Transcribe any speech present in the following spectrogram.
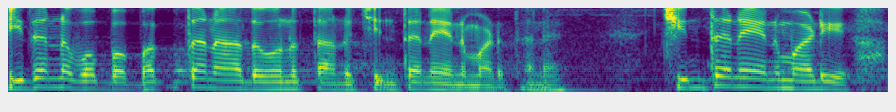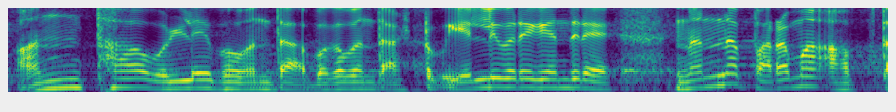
ಇದನ್ನು ಒಬ್ಬ ಭಕ್ತನಾದವನು ತಾನು ಚಿಂತನೆಯನ್ನು ಮಾಡ್ತಾನೆ. ಚಿಂತನೆಯನ್ನು ಮಾಡಿ ಅಂಥ ಒಳ್ಳೆಯ ಭಗವಂತ ಭಗವಂತ ಅಷ್ಟು ಎಲ್ಲಿವರೆಗೆ ಅಂದರೆ ನನ್ನ ಪರಮ ಆಪ್ತ.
